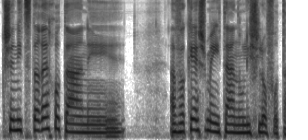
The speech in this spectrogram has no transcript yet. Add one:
וכשנצטרך אותה, אני אבקש מאיתנו לשלוף אותה.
